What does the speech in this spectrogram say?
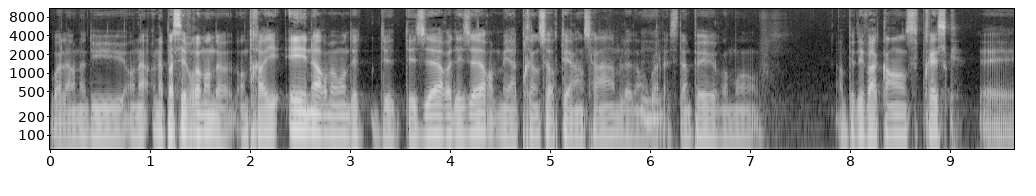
voilà, on a, dû, on a, on a passé vraiment, on travaillait énormément de, des heures et des heures, mais après on sortait ensemble. Donc mhm. voilà, c'était un peu vraiment un peu des vacances presque euh,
